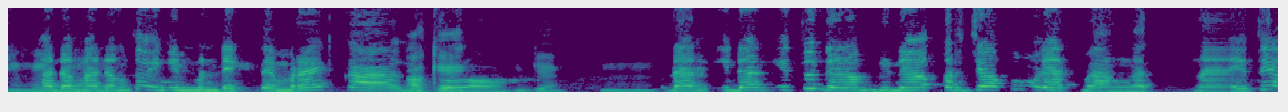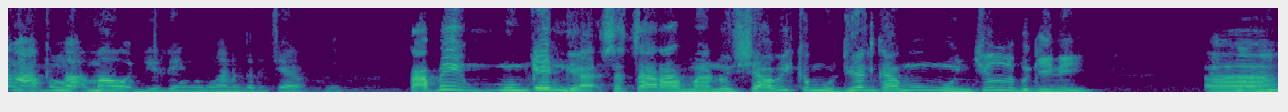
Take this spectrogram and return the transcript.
kadang-kadang tuh ingin mendekte mereka gitu okay. loh. Okay. Mm -hmm. Dan dan itu dalam dunia kerja aku ngeliat banget. Nah itu yang aku nggak mau di lingkungan kerjaku. Tapi mungkin nggak secara manusiawi kemudian kamu muncul begini uh, hmm?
